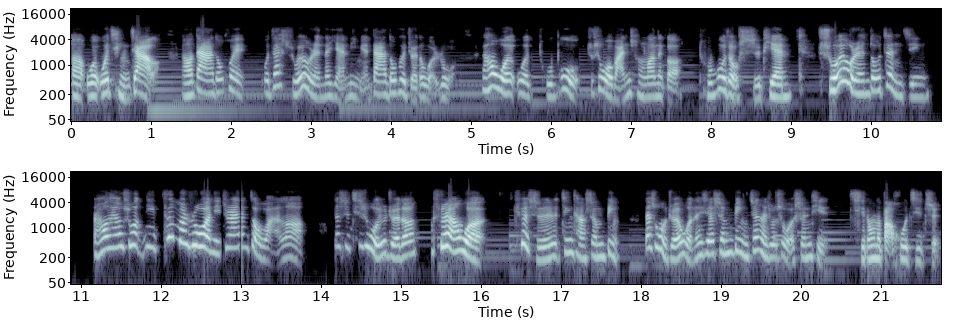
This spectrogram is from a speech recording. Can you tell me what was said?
呃，我我请假了，然后大家都会，我在所有人的眼里面，大家都会觉得我弱。然后我我徒步，就是我完成了那个徒步走十天，所有人都震惊。然后他又说你这么弱，你居然走完了。但是其实我就觉得，虽然我确实经常生病，但是我觉得我那些生病真的就是我身体启动的保护机制。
